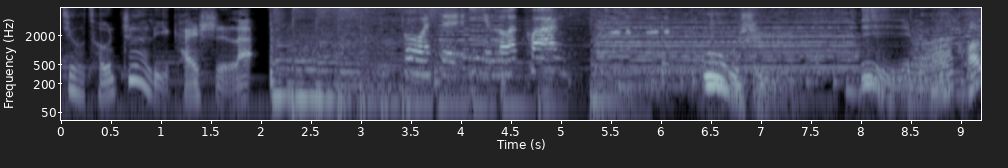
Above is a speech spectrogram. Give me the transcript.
就从这里开始了。故事一箩筐，故事一箩筐，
